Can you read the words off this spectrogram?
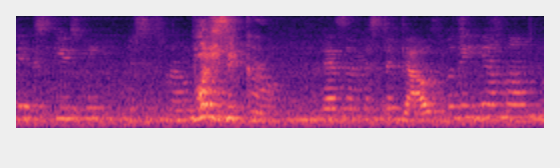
Excuse me, Mrs. Grose. What is it, girl? A Mr. Galsworthy here, Mum.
